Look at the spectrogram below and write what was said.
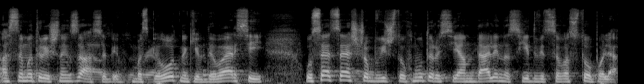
асиметричних засобів, безпілотників, диверсій. Усе це, щоб відштовхнути росіян далі на схід від Севастополя.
